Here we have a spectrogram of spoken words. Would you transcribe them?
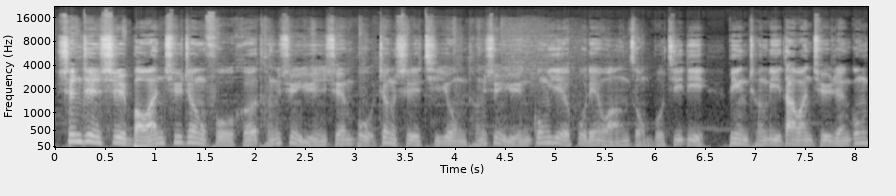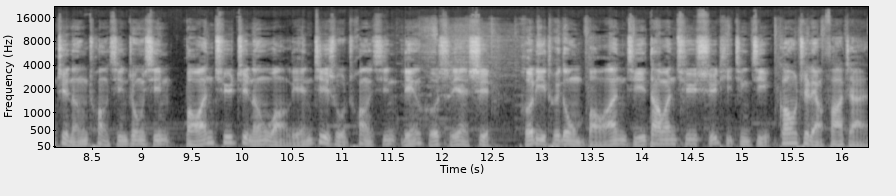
深圳市宝安区政府和腾讯云宣布正式启用腾讯云工业互联网总部基地，并成立大湾区人工智能创新中心、宝安区智能网联技术创新联合实验室，合力推动宝安及大湾区实体经济高质量发展。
